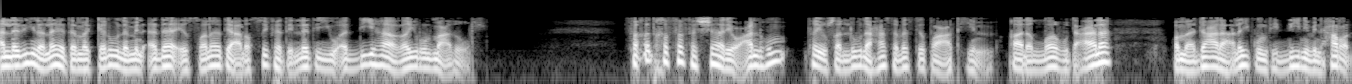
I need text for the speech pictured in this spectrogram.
الذين لا يتمكنون من أداء الصلاة على الصفة التي يؤديها غير المعذور. فقد خفف الشارع عنهم فيصلون حسب استطاعتهم. قال الله تعالى وما جعل عليكم في الدين من حرج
